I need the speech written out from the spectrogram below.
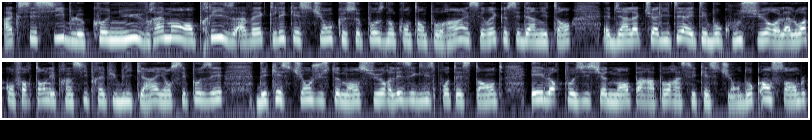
accessible, connu, vraiment en prise avec les questions que se posent nos contemporains. Et c'est vrai que ces derniers temps, eh bien, l'actualité a été beaucoup sur la loi confortant les principes républicains et on s'est posé des questions justement sur les églises protestantes et leur positionnement par rapport à ces questions. Donc ensemble,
